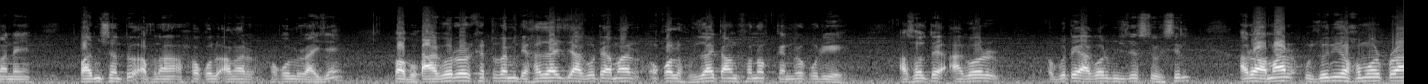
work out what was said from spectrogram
মানে পাৰ্মিশ্যনটো আপোনাৰ সকলো আমাৰ সকলো ৰাইজে পাব। আগৰৰ ক্ষেত্ৰত আমি দেখা যায় যে আগতে আমাৰ অকল হোজাই টাউনখনক কেন্দ্ৰ কৰিয়েই আচলতে আগৰ গোটেই আগৰ বিজনেছটো হৈছিল। আৰু আমাৰ উজনি অসমৰ পৰা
